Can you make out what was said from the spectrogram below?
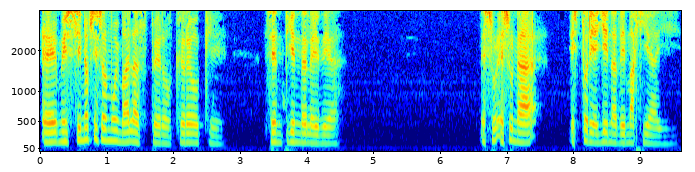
Eh, mis sinopsis son muy malas, pero creo que se entiende la idea. Es, es una historia llena de magia y...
